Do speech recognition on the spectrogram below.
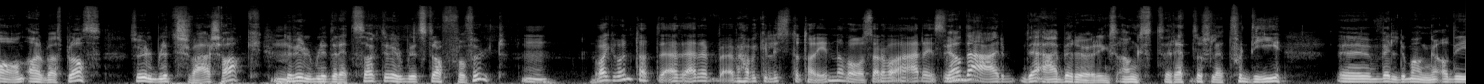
annen arbeidsplass, så ville det blitt svær sak. Mm. Det ville blitt rettssak, det ville blitt straffeforfulgt. Mm. Hva er grunnen til at er, det, Har vi ikke lyst til å ta det inn over oss? Er det, er det som... Ja, det er, det er, berøringsangst, rett og slett. Fordi eh, veldig mange av de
